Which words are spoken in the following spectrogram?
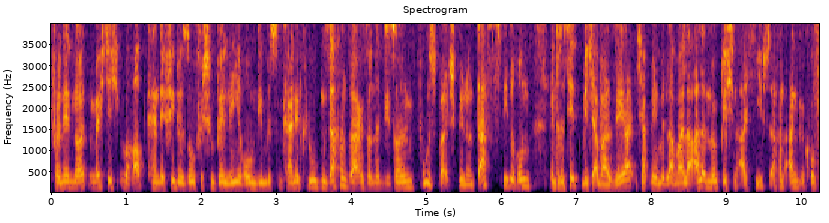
von den Leuten möchte ich überhaupt keine philosophischen Belehrungen, die müssen keine klugen Sachen sagen, sondern die sollen Fußball spielen. Und das wiederum interessiert mich aber sehr. Ich habe mir mittlerweile alle möglichen Archivsachen angeguckt,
